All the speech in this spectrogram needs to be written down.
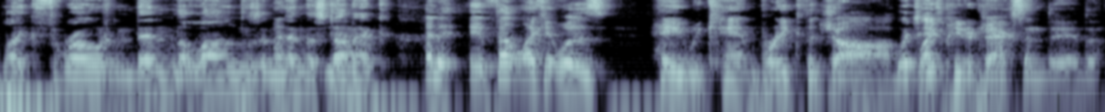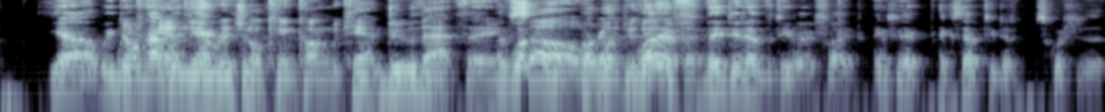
like throat, and then the lungs, and then the stomach. And it, it felt like it was, hey, we can't break the jaw Which like is- Peter Jackson did. Yeah, we don't have. and We the original King Kong. We can't do that thing. like, what- so we're gonna what, do the What if thing. they did have the T Rex fight, except- he just squishes it?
